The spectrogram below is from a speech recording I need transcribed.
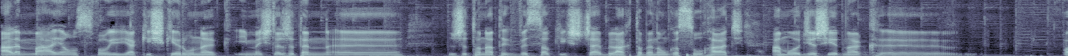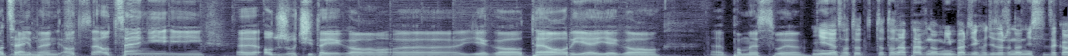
ale mają swój jakiś kierunek. I myślę, że ten że to na tych wysokich szczeblach to będą go słuchać, a młodzież jednak oceni, będzie, oceni i e, odrzuci te jego, e, jego teorie, jego e, pomysły. Nie, no to, to, to, to na pewno. Mi bardziej chodzi o to, że no niestety taka,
